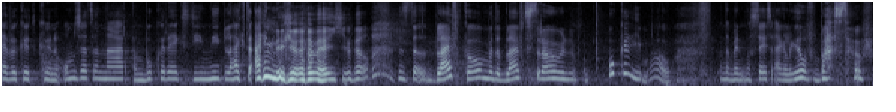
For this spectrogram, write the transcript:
heb ik het kunnen omzetten naar een boekenreeks die niet lijkt te eindigen, weet je wel. Dus dat blijft komen, dat blijft stromen. Oké, wauw. En daar ben ik nog steeds eigenlijk heel verbaasd over.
